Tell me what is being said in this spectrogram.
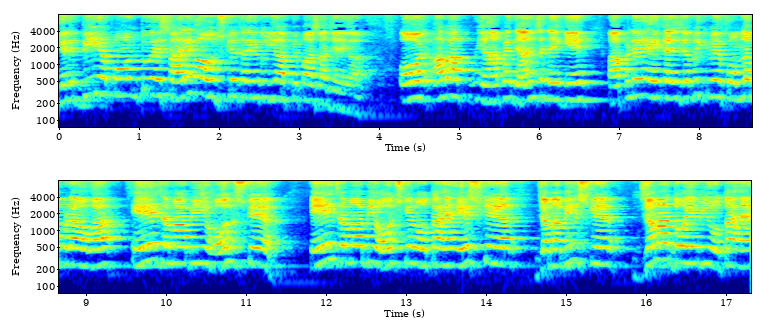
यानी बी अपॉन टू ए सारे का होल स्क्वेयर करेंगे तो ये आपके पास आ जाएगा। और अब आप यहाँ पे ध्यान से देखिए, आपने एक एल्जेब्रिक में फॉर्मूला पढ़ा होगा ए जमा बी होल स्क्वेयर ए जमा बी होल स्क्वेयर होता है ए स्क्वेयर जमा बी स्क्वेयर जमा दो ए बी होता है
